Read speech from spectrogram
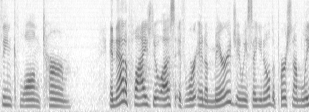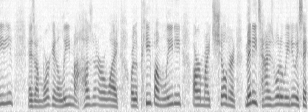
think long term. And that applies to us if we're in a marriage and we say, you know, the person I'm leading as I'm working to lead my husband or wife, or the people I'm leading are my children. Many times, what do we do? We say,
